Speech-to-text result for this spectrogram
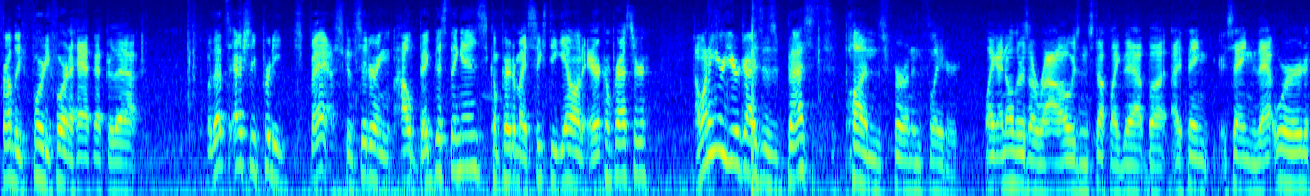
Probably 44 and a half after that. But that's actually pretty fast considering how big this thing is compared to my 60 gallon air compressor. I wanna hear your guys' best puns for an inflator. Like I know there's a rouse and stuff like that, but I think saying that word,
